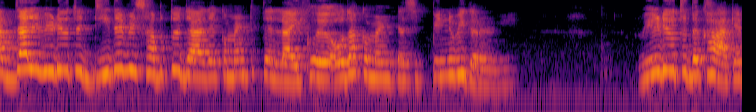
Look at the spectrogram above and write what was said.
ਅੱਜ ਵਾਲੀ ਵੀਡੀਓ ਤੇ ਜਿਹਦੇ ਵੀ ਸਭ ਤੋਂ ਜ਼ਿਆਦਾ ਕਮੈਂਟ ਤੇ ਲਾਈਕ ਹੋਏ ਉਹਦਾ ਕਮੈਂਟ ਅਸੀਂ ਪਿੰਨ ਵੀ ਕਰਾਂਗੇ ਵੀਡੀਓ 'ਚ ਦਿਖਾ ਕੇ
